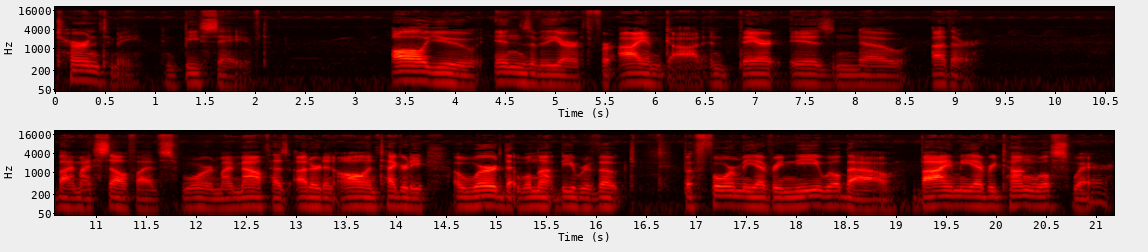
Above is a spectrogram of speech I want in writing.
Turn to me and be saved. All you ends of the earth, for I am God, and there is no other. By myself I have sworn, my mouth has uttered in all integrity a word that will not be revoked. Before me every knee will bow, by me every tongue will swear.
